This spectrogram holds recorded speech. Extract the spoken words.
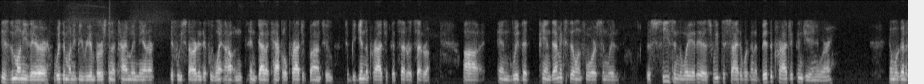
is the money there? Would the money be reimbursed in a timely manner if we started, if we went out and, and got a capital project bond to, to begin the project, et cetera, et cetera? Uh, and with the pandemic still in force and with the season the way it is, we've decided we're going to bid the project in January and we're going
